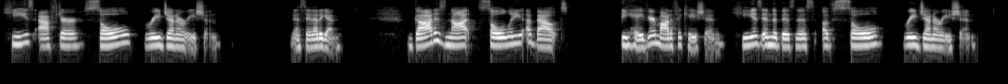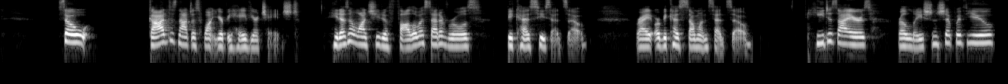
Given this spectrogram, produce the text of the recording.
He's after soul regeneration. I'm going to say that again. God is not solely about behavior modification, He is in the business of soul regeneration. So, God does not just want your behavior changed. He doesn't want you to follow a set of rules because he said so, right? Or because someone said so. He desires relationship with you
